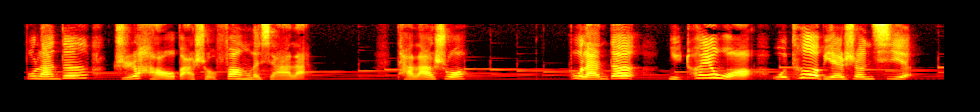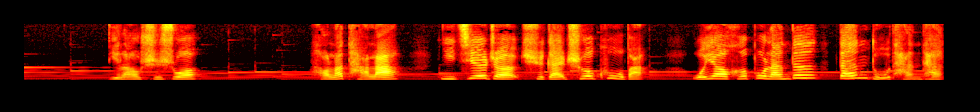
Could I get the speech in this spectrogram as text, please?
布兰登只好把手放了下来。塔拉说：“布兰登，你推我，我特别生气。”迪老师说：“好了，塔拉，你接着去盖车库吧，我要和布兰登单独谈谈。”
